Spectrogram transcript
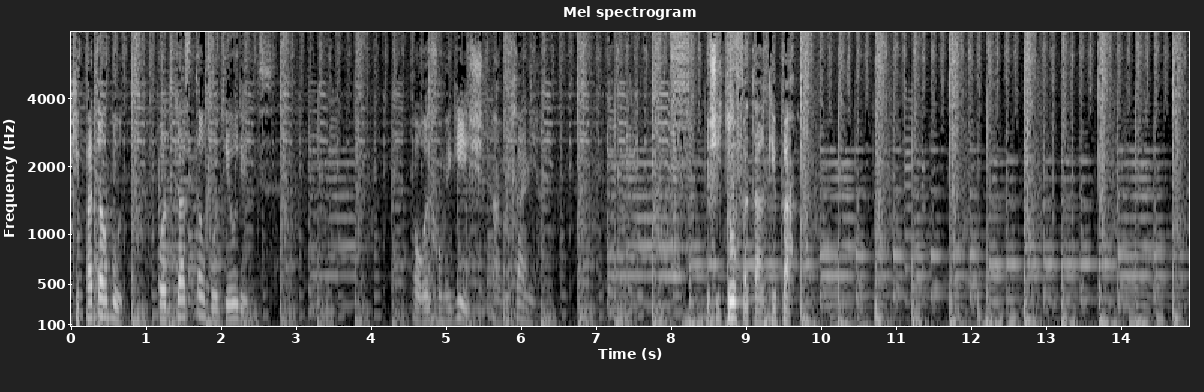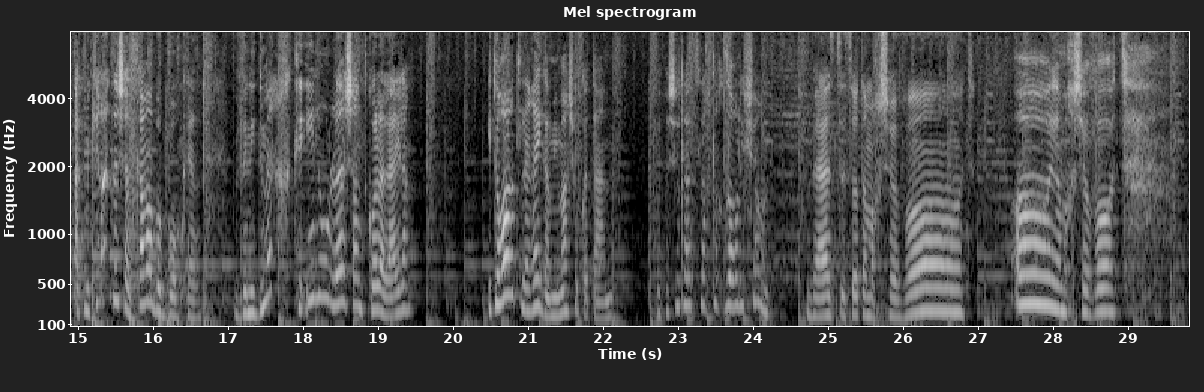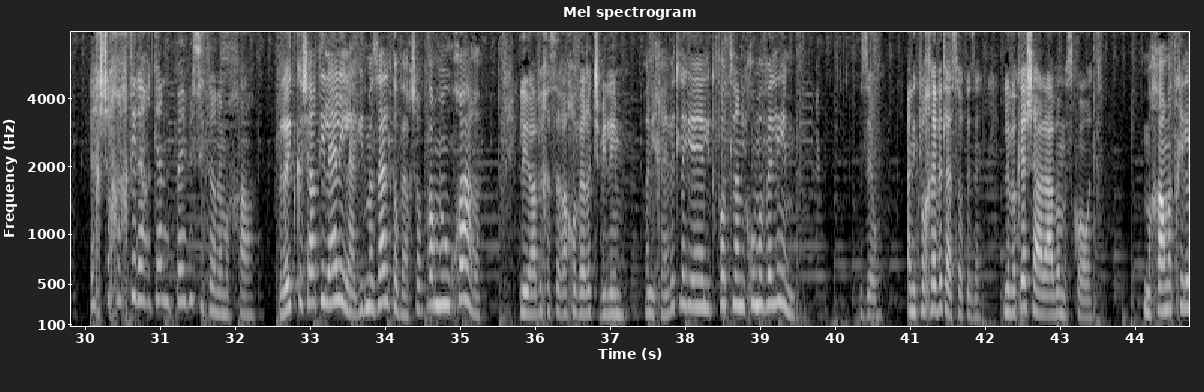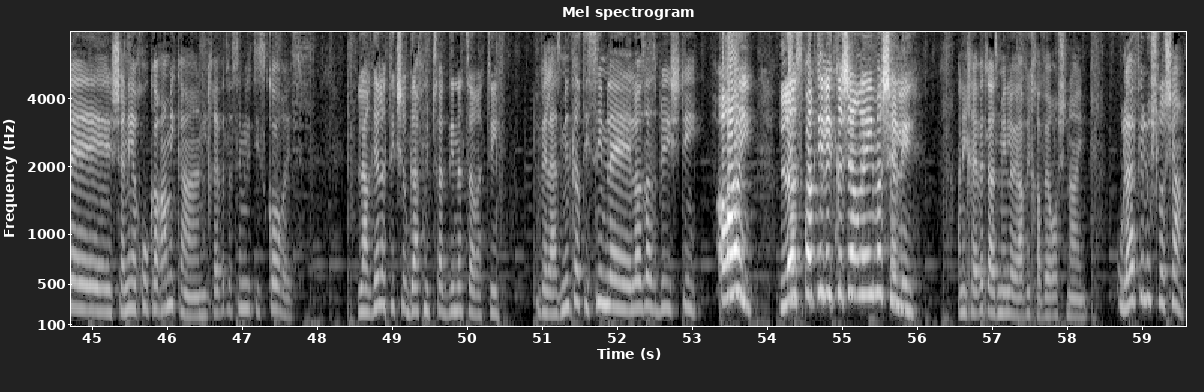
כיפה תרבות, פודקאסט תרבות יהודית. עורך ומגיש, עמיחניה. בשיתוף אתר כיפה. את מכירה את זה שאת קמה בבוקר, ונדמה לך כאילו לא ישנת כל הלילה? התעוררת לרגע ממשהו קטן, ופשוט לא הצלחת לחזור לישון. ואז צצות המחשבות. אוי, המחשבות. איך שכחתי לארגן בייביסיטר למחר? ולא התקשרתי לאלי להגיד מזל טוב, ועכשיו כבר מאוחר. ליואבי חסרה חוברת שבילים. ואני חייבת לקפוץ לניחום אבלים. זהו, אני כבר חייבת לעשות את זה. לבקש העלאה במשכורת. מחר מתחיל אה, שני החוג קרמיקה, אני חייבת לשים לי תזכורת. לארגן לתיק של גפני פסק דין הצהרתי. ולהזמין כרטיסים ל"לא זז בלי אשתי". אוי! לא הספקתי להתקשר לאימא שלי! אני חייבת להזמין ליואבי חבר או שניים. אולי אפילו שלושה.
